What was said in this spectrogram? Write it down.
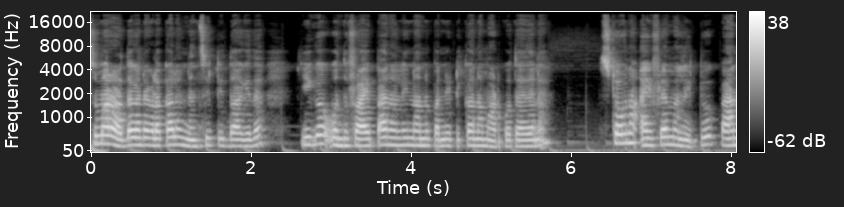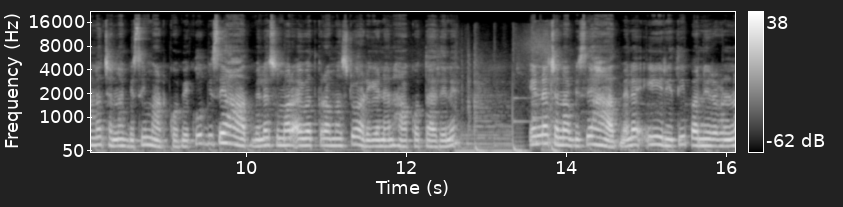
ಸುಮಾರು ಅರ್ಧ ಗಂಟೆಗಳ ಕಾಲ ನೆನೆಸಿಟ್ಟಿದ್ದಾಗಿದೆ. ಈಗ ಒಂದು ಫ್ರೈ ಪ್ಯಾನಲ್ಲಿ ನಾನು ಪನ್ನೀರ್ ಟಿಕ್ಕಾನ ಮಾಡ್ಕೋತಾ ಇದ್ದೇನೆ. ಸ್ಟವ್ನ ಐ ಫ್ಲೇಮಲ್ಲಿಟ್ಟು ಪ್ಯಾನ್ನ ಚೆನ್ನಾಗಿ ಬಿಸಿ ಮಾಡ್ಕೋಬೇಕು. ಬಿಸಿ ಆದಮೇಲೆ ಸುಮಾರು ಐವತ್ತು ಗ್ರಾಮಷ್ಟು ಅಡುಗೆ ಎಣ್ಣೆನ ಹಾಕೋತಾ ಇದ್ದೀನಿ. ಎಣ್ಣೆ ಚೆನ್ನಾಗಿ ಬಿಸಿ ಆದಮೇಲೆ ಈ ರೀತಿ ಪನ್ನೀರ್ಗಳನ್ನ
